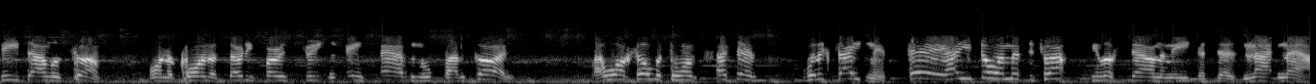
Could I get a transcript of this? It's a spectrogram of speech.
see Donald Trump on the corner of 31st Street and 8th Avenue by the garden. I walked over to him. I said, with excitement, hey, how you doing, Mr. Trump? He looks down at me and says, not now.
